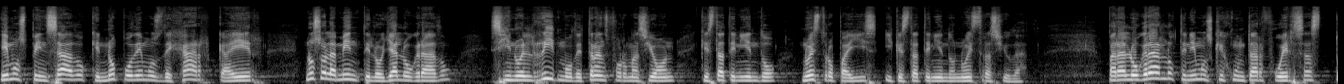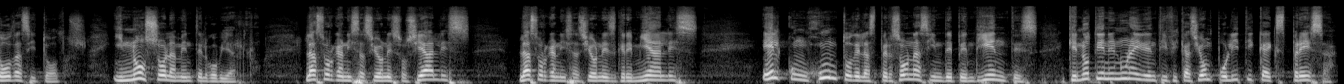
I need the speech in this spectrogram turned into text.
hemos pensado que no podemos dejar caer no solamente lo ya logrado, sino el ritmo de transformación que está teniendo nuestro país y que está teniendo nuestra ciudad. Para lograrlo tenemos que juntar fuerzas todas y todos, y no solamente el gobierno, las organizaciones sociales, las organizaciones gremiales, el conjunto de las personas independientes que no tienen una identificación política expresa,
